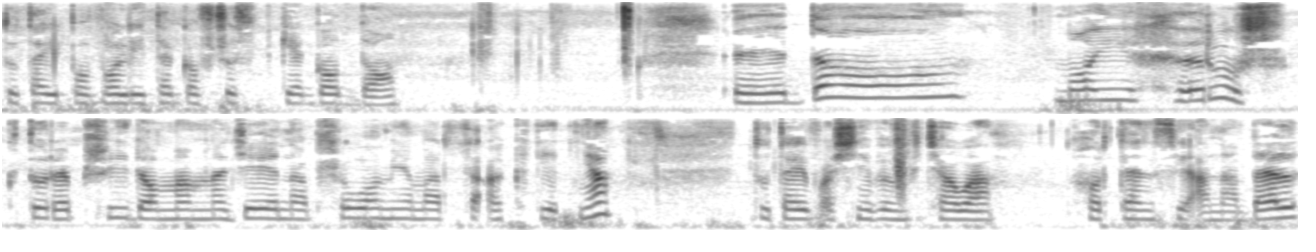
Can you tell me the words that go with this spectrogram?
tutaj powoli tego wszystkiego do, y, do moich róż, które przyjdą, mam nadzieję, na przełomie marca a kwietnia. Tutaj właśnie bym chciała hortensję Anabel.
